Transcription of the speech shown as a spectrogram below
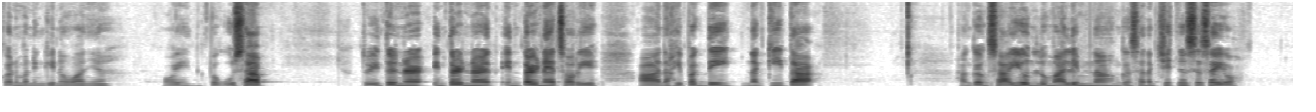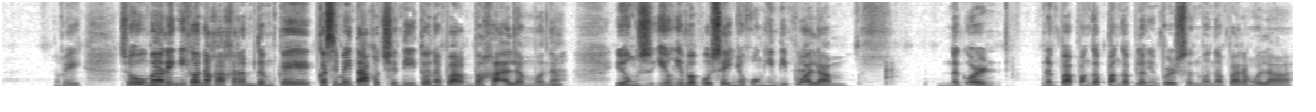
kung ano man yung ginawa niya. Okay, nagpag-usap to internet, internet, internet, sorry, ah nakipag-date, nagkita, hanggang sa yun, lumalim na, hanggang sa nag-cheat niya siya sa'yo. Okay? So, maring ikaw nakakaramdam ka eh. Kasi may takot siya dito na pa, baka alam mo na. Yung, yung iba po sa inyo kung hindi po alam, nag or nagpapanggap-panggap lang yung person mo na parang wala,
